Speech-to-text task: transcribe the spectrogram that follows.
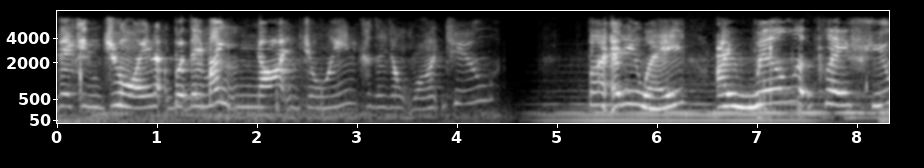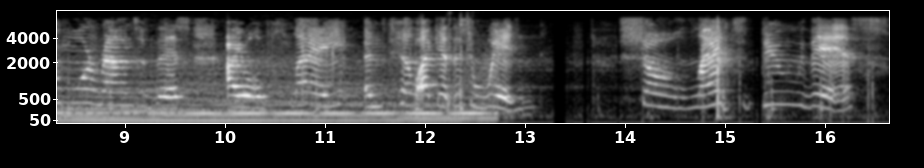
They can join, but they might not join because they don't want to. But anyway, I will play a few more rounds of this. I will play until I get this win. So let's do this.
